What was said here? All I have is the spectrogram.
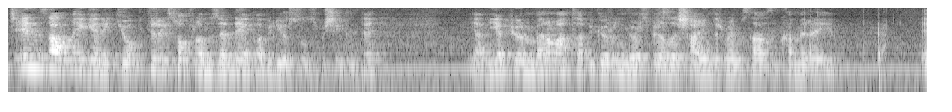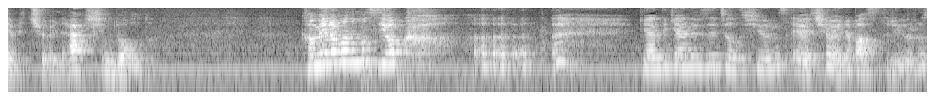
Hiç elinize almaya gerek yok. Direkt sofranın üzerinde yapabiliyorsunuz bu şekilde. Yani yapıyorum ben ama tabii görünmüyoruz. Biraz aşağı indirmemiz lazım kamerayı. Evet şöyle. Ha şimdi oldu. Kameramanımız yok. Kendi kendimize çalışıyoruz. Evet şöyle bastırıyoruz.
